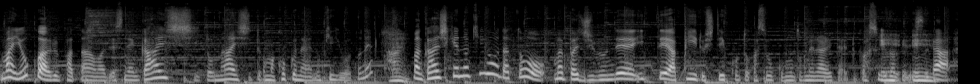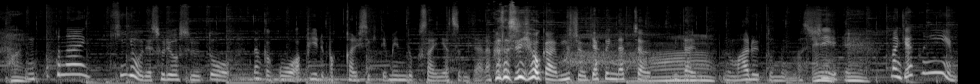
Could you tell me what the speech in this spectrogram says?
まあ、よくあるパターンはですね外資と内資とか、まあ、国内の企業とね、はい。まあ、外資系の企業だと、まあ、やっぱり自分で行ってアピールしていくことがすごく求められたりとかするわけですが、ええはい。国内企業でそれをするとなんかこうアピールばっかりしてきて面倒くさいやつみたいな形で評価が むしろ逆になっちゃうみたいなのもあると思いますし、えええまあ、逆に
